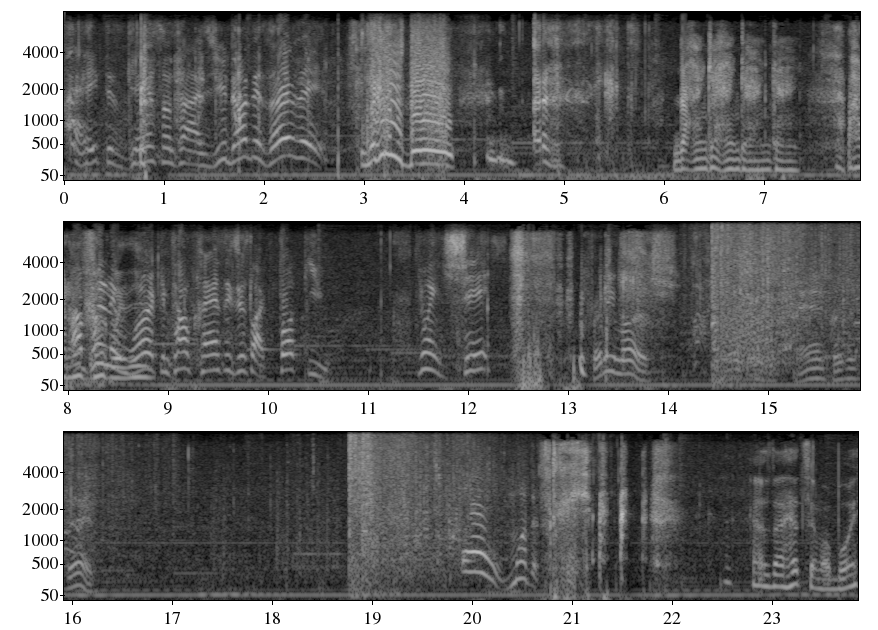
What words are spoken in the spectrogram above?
I hate this game sometimes. You don't deserve it. Look at this dude. Gang, gang, gang, gang. I don't I'm fuck putting with in you. work, and Tom Clancy's just like, fuck you. You ain't shit. Pretty much. Man, this is good. Oh, mother. How's that headset, my boy?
